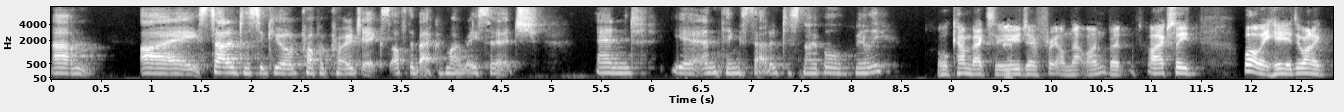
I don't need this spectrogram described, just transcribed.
um, I started to secure proper projects off the back of my research, and yeah, and things started to snowball really. We'll come back to you, Geoffrey, on that one. But I actually, while we're here, do you want to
